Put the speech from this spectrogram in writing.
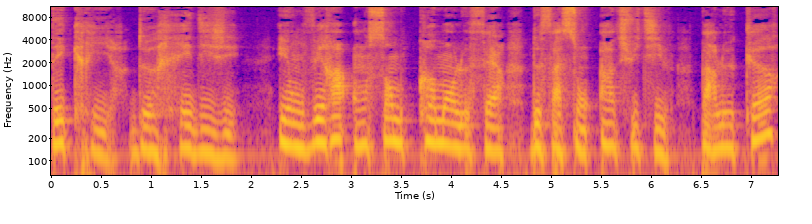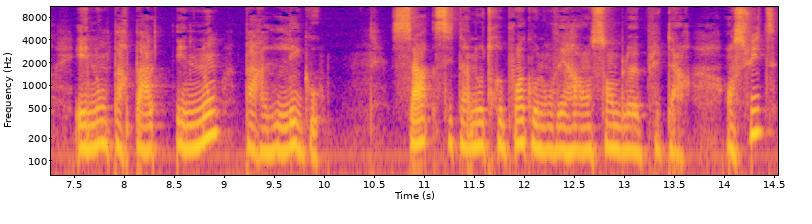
d'écrire, de rédiger. Et on verra ensemble comment le faire de façon intuitive, par le cœur et non par, et non par l'ego. Ça, c'est un autre point que l'on verra ensemble plus tard. Ensuite,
